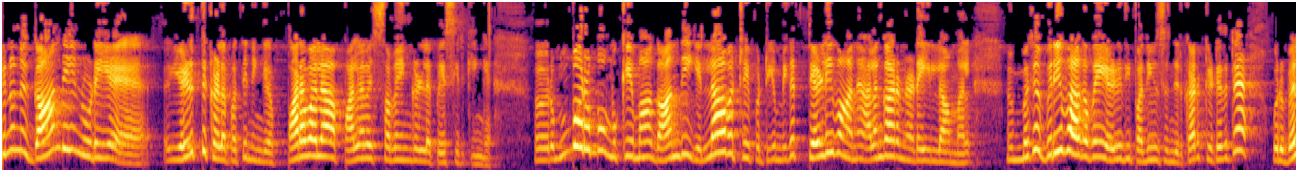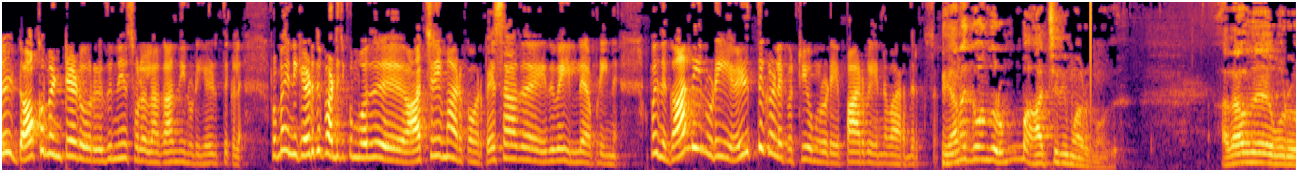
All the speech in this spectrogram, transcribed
இன்னொன்று காந்தியினுடைய எழுத்துக்களை பற்றி நீங்கள் பரவலாக பல சமயங்களில் பேசியிருக்கீங்க. ரொம்ப ரொம்ப முக்கியமாக காந்தி எல்லாவற்றை பற்றியும் மிக தெளிவான அலங்கார நடை இல்லாமல் மிக விரிவாகவே எழுதி பதிவு செஞ்சிருக்கார். கிட்டத்தட்ட ஒரு வெல் டாக்குமெண்டட் ஒரு இதுன்னே சொல்லலாம் காந்தியினுடைய எழுத்துக்களை. ரொம்ப இன்னைக்கு எடுத்து படிக்கும் போது ஆச்சரியமாக இருக்கும். அவர் பேசாத இதுவே இல்லை அப்படின்னு. அப்போ இந்த காந்தியினுடைய எழுத்துக்களை பற்றி உங்களுடைய பார்வை என்னவா இருந்திருக்கு சார் எனக்கு வந்து ரொம்ப ஆச்சரியமாக இருக்கும் அது. அதாவது ஒரு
